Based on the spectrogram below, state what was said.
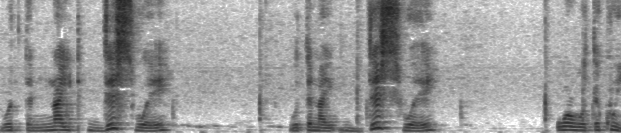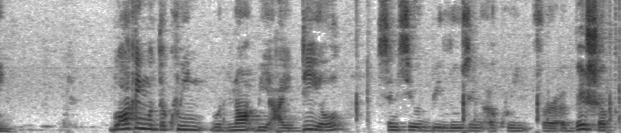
with the knight this way, with the knight this way, or with the queen. Blocking with the queen would not be ideal since you would be losing a queen for a bishop.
